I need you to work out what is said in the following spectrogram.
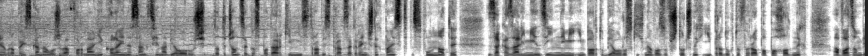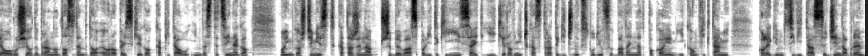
Unia Europejska nałożyła formalnie kolejne sankcje na Białoruś dotyczące gospodarki. Ministrowie spraw zagranicznych państw wspólnoty zakazali m.in. importu białoruskich nawozów sztucznych i produktów ropopochodnych, a władzom Białorusi odebrano dostęp do europejskiego kapitału inwestycyjnego. Moim gościem jest Katarzyna Przybyła z Polityki Insight i kierowniczka strategicznych studiów badań nad pokojem i konfliktami Kolegium Civitas. Dzień dobry.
